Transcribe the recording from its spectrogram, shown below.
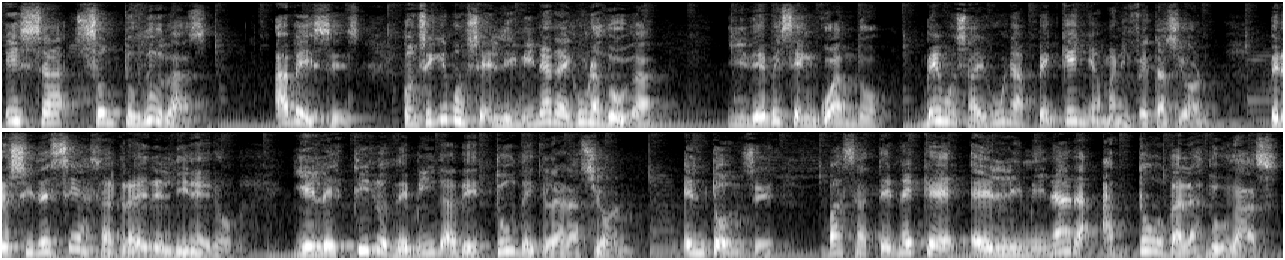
esas son tus dudas. A veces conseguimos eliminar algunas dudas y de vez en cuando vemos alguna pequeña manifestación, pero si deseas atraer el dinero y el estilo de vida de tu declaración, entonces vas a tener que eliminar a todas las dudas.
